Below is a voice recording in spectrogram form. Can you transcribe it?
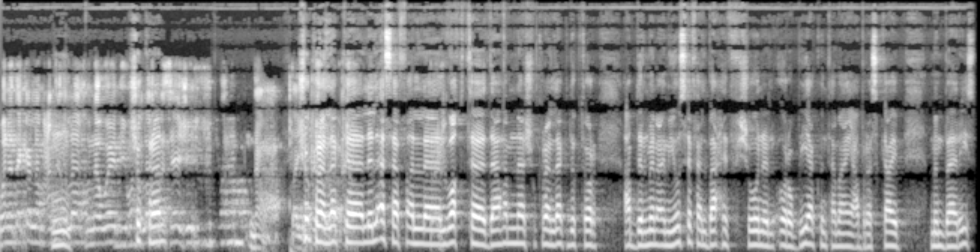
ونتكلم عن أغلاق النوادي وأغلاق المساجد. نعم طيب. شكرا لك. للأسف الوقت داهمنا. شكرا لك دكتور عبد المنعم يوسف الباحث في الشؤون الأوروبية. كنت معي عبر سكايب من باريس.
